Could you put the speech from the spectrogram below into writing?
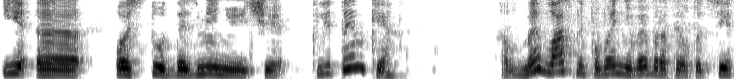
І е, ось тут, де змінюючи клітинки, ми, власне, повинні вибрати от оці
